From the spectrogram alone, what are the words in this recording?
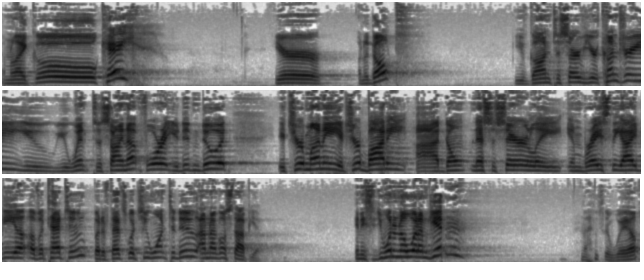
I'm like, okay. You're an adult. You've gone to serve your country. You, you went to sign up for it. You didn't do it. It's your money. It's your body. I don't necessarily embrace the idea of a tattoo, but if that's what you want to do, I'm not going to stop you. And he said, you want to know what I'm getting? I said, Well,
